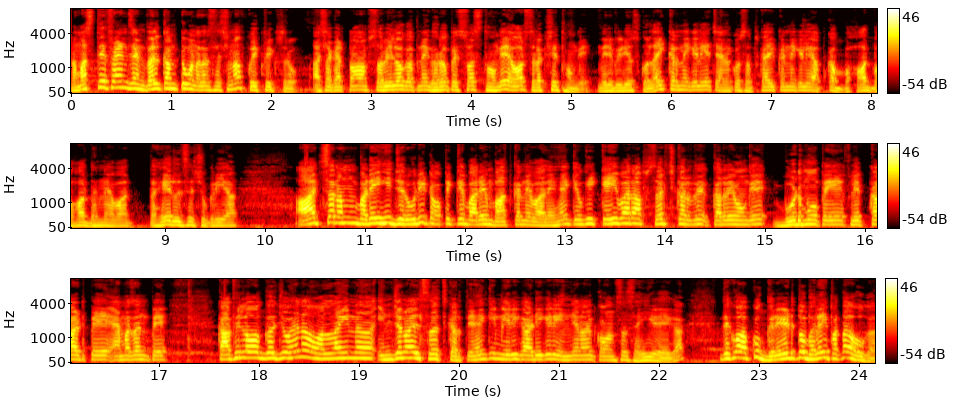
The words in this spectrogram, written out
नमस्ते friends and welcome to another session of quick fix रो आशा करता हूँ आप सभी लोग अपने घरों पे स्वस्थ होंगे और सुरक्षित होंगे। मेरे वीडियोस को लाइक करने के लिए चैनल को सब्सक्राइब करने के लिए आपका बहुत बहुत धन्यवाद। तहे दिल से शुक्रिया। आज सर हम बड़े ही ज़रूरी टॉपिक के बारे में बात करने वाले हैं, क्योंकि कई बार आप सर्च कर रहे होंगे बुडमो पे फ्लिपकार्ट पे अमेजन पे। काफ़ी लोग जो है ना ऑनलाइन इंजन ऑयल सर्च करते हैं कि मेरी गाड़ी के लिए इंजन ऑयल कौन सा सही रहेगा। देखो, आपको ग्रेड तो भले ही पता होगा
